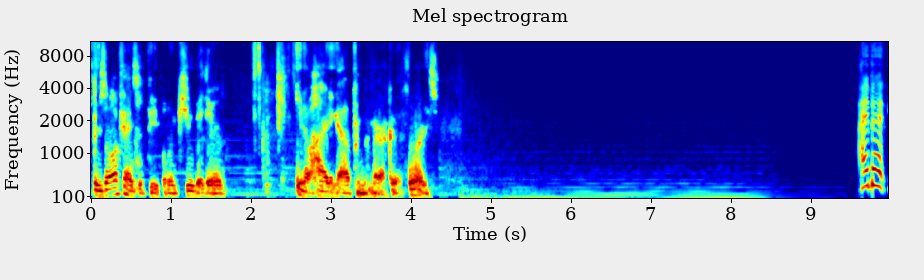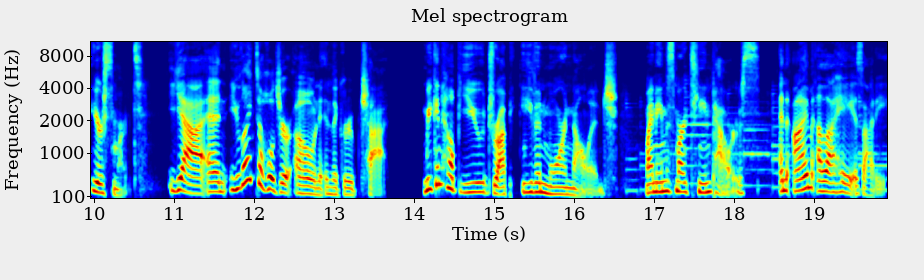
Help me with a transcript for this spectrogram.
There's all kinds of people in Cuba that are, you know, hiding out from American authorities. I bet you're smart. Yeah, and you like to hold your own in the group chat. We can help you drop even more knowledge. My name is Martine Powers. And I'm Elahe Izadi.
